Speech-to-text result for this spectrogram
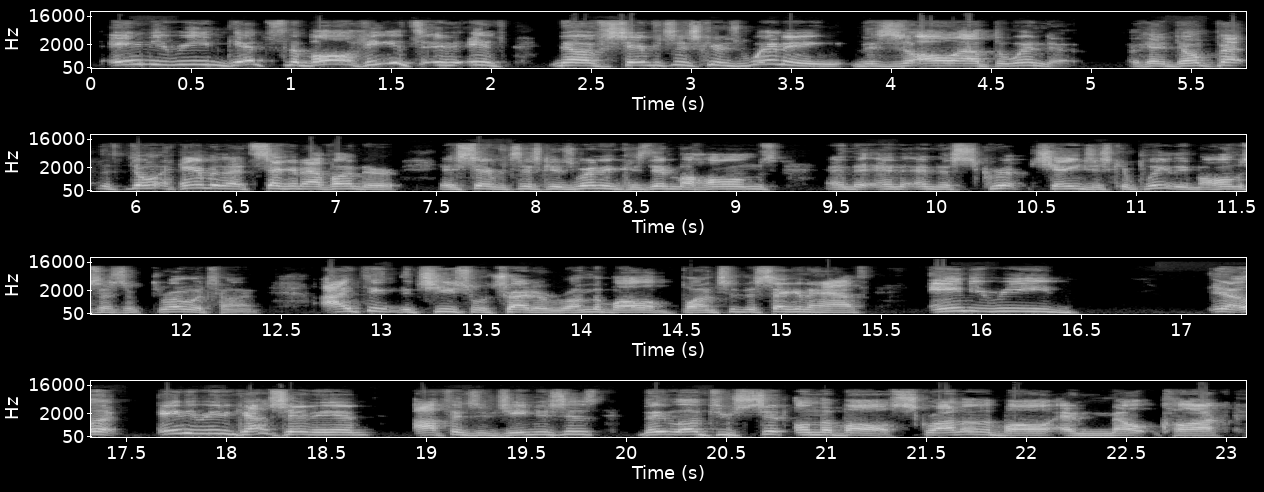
Andy Reid gets the ball. If he gets if, if now if San Francisco is winning, this is all out the window. Okay, don't bet. Don't hammer that second half under if San Francisco is winning because then Mahomes and the and, and the script changes completely. Mahomes has to throw a ton. I think the Chiefs will try to run the ball a bunch in the second half. Andy Reid, you know, look, Andy Reid and Kyle Shanahan, offensive geniuses. They love to sit on the ball, squat on the ball, and melt clock,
